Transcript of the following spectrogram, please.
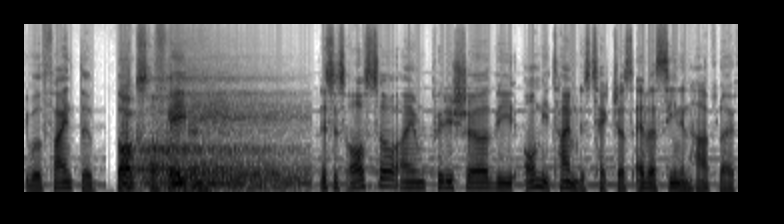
you will find the Box of Gaben. This is also, I'm pretty sure, the only time this texture is ever seen in Half-Life.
